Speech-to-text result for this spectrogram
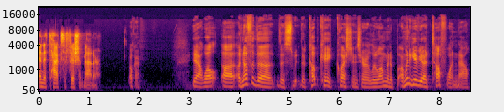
in a tax efficient manner? Okay. Yeah, well, uh, enough of the, the the cupcake questions here, Lou. I'm gonna I'm gonna give you a tough one now.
